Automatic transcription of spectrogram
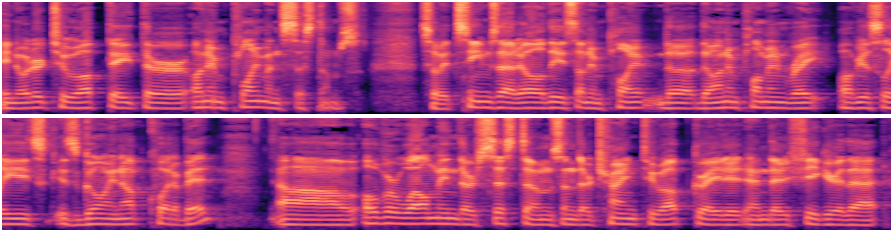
in order to update their unemployment systems. So it seems that all these unemployment, the, the unemployment rate obviously is, is going up quite a bit, uh, overwhelming their systems and they're trying to upgrade it. And they figure that,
